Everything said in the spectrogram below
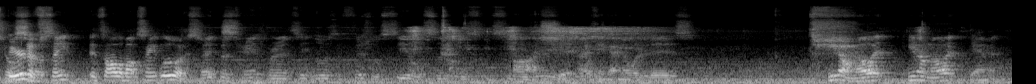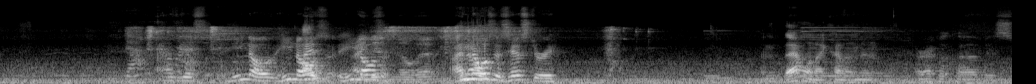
Spirit of Saint. It's all about St. Louis. Type of transparent St. Louis official seal symbols and seal Oh shit! I think I know what it is. He don't know it. He don't know it. Damn it. That's I correct. just, he knows. He knows. I- he I knows. didn't know that. I he know. knows his history. And that one I kind of knew. A replica of his.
